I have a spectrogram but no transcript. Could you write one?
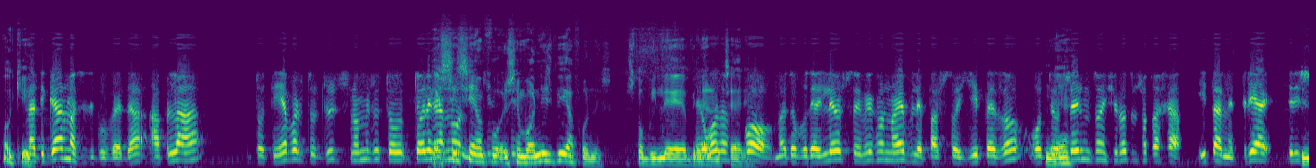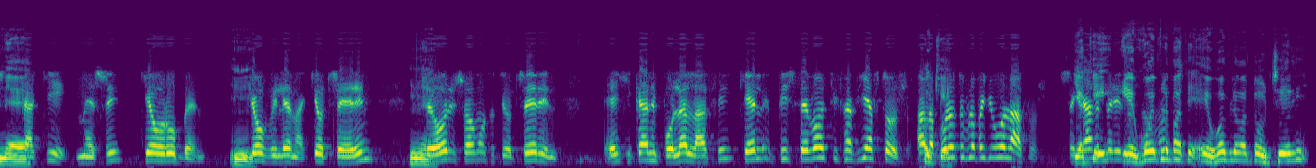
Οκ. Να την κάνουμε αυτή την κουβέντα. Απλά το ότι έβαλε τον Τζούτς νομίζω το, το έλεγαν Εσύ όλοι. συμφω- Και- συμφωνείς ή διαφωνείς στον Βιλέ Εγώ Βιλένα θα σου Τσέρι. πω, με το που τελείωσε το ημίχρονο έβλεπα στο γήπεδο ότι Ναι. ο Τσέριν ήταν ο χειρότερος από τα χαφ. Ήταν τρία, τρεις Ναι. κακοί μέσοι και ο Ρούμπεν Μμ. και ο Βιλένα και ο Τσέριν. Ναι. Θεώρησα όμως ότι ο Τσέριν έχει κάνει πολλά λάθη και έλε- πίστευα ότι θα βγει αυτός. Αλλά Οκ. μπορεί να το βλέπα και εγώ λάθος. Σε κάθε Γιατί περίπτωση εγώ όμως- έβλεπα, εγώ έβλεπα το Τσέρι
